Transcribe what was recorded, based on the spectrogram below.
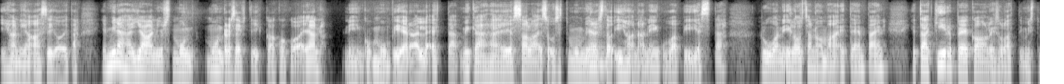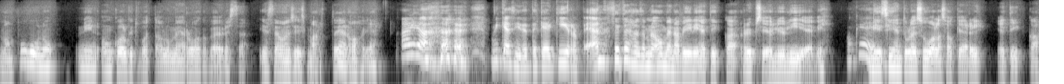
ihania asioita. Ja minähän jaan just mun, mun reseptiikkaa koko ajan niin kuin mun vieraille, että mikään ei ole salaisuus, että mun mielestä on ihana niin kuin vaan sitä ruoan ilosanomaa eteenpäin. Ja tämä kirpeä kaalisolatti, mistä mä oon puhunut, niin on 30 vuotta ollut meidän ruokapöydässä ja se on siis Marttojen ohje. Ai ja. Mikä siitä tekee kirpeän? Se tehdään semmoinen omenaviinietikka, rypsiöljy, liemi. Okay. Niin siihen tulee suolasokeri, etikka,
